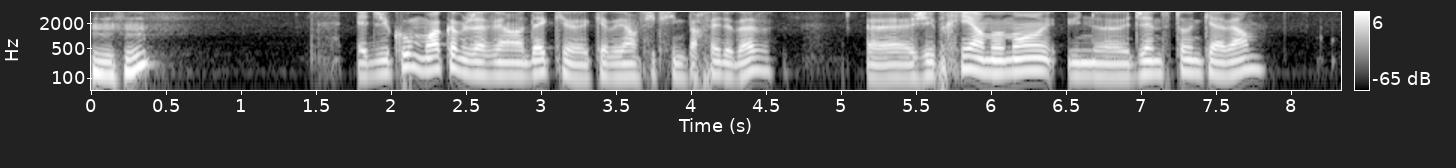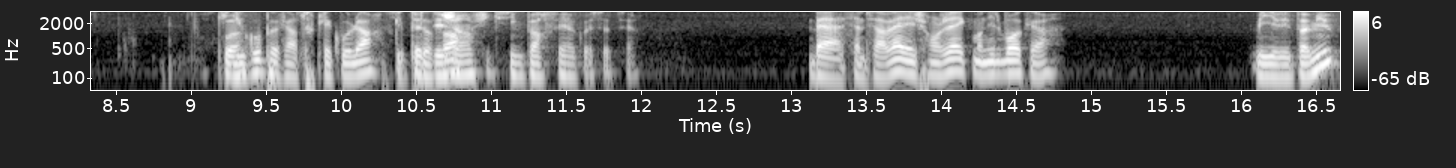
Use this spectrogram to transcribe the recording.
Mhm. Et du coup, moi, comme j'avais un deck euh, qui avait un fixing parfait de base, euh, j'ai pris un moment une euh, Gemstone Cavern, qui du coup peut faire toutes les couleurs. C'est plutôt déjà fort. un fixing parfait, à quoi ça te sert Bah, ça me servait à l'échanger avec mon deal broker. Mais il y avait pas mieux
